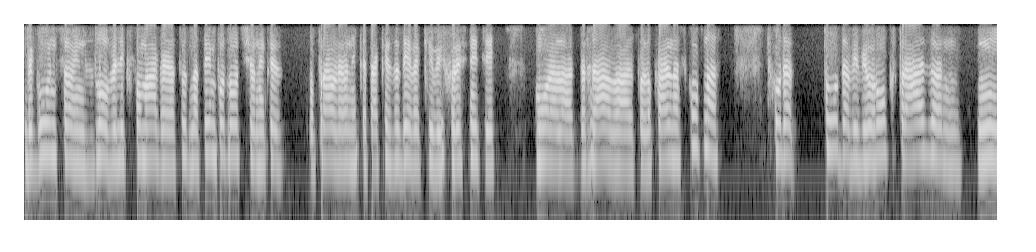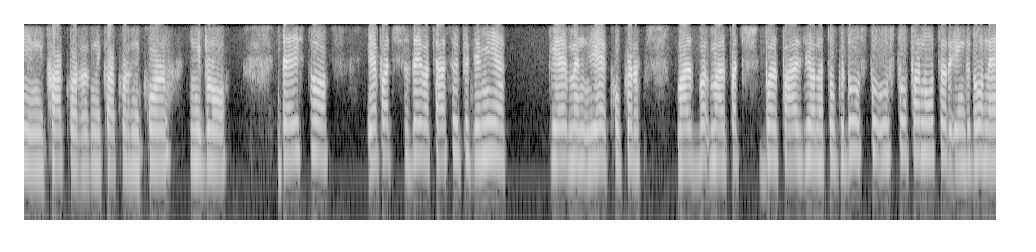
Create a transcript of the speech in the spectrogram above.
beguncev in zelo veliko pomagajo tudi na tem področju, nekaj upravljajo neke take zadeve, ki bi jih v resnici morala država ali pa lokalna skupnost. Tako da to, da bi bil rok prazen, ni nikakor, nikakor nikoli ni bilo dejstvo. Je pač zdaj v času epidemije, je, je kot malo mal pač bolj pazijo na to, kdo vstopa noter in kdo ne,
